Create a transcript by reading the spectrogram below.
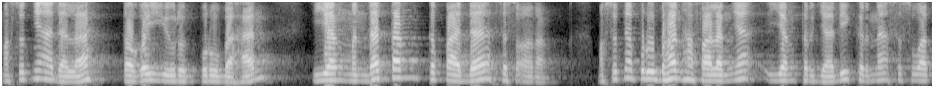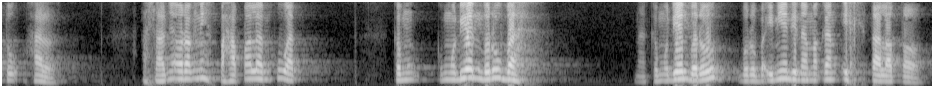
Maksudnya adalah taghayyurun perubahan yang mendatang kepada seseorang. Maksudnya perubahan hafalannya yang terjadi karena sesuatu hal. Asalnya orang nih pahafalan kuat. Kemudian berubah Nah, kemudian baru berubah. Ini yang dinamakan ikhtalato.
